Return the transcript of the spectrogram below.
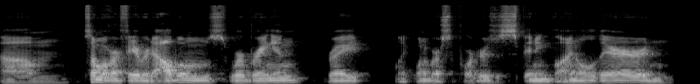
Um, some of our favorite albums we're bringing, right? Like one of our supporters is spinning vinyl there, and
